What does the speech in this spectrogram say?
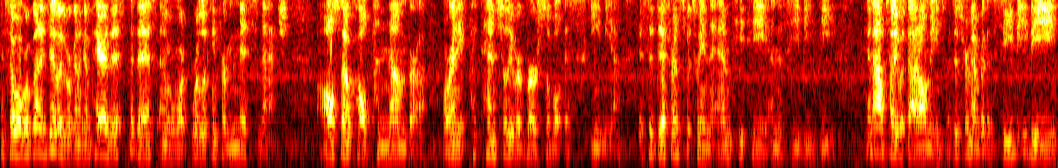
And so what we're going to do is we're going to compare this to this, and we're, we're looking for mismatch, also called penumbra or any potentially reversible ischemia. It's the difference between the MTT and the CBV. And I'll tell you what that all means, but just remember that CBV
